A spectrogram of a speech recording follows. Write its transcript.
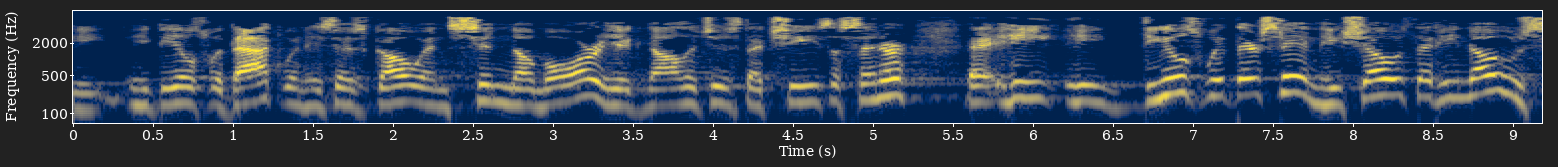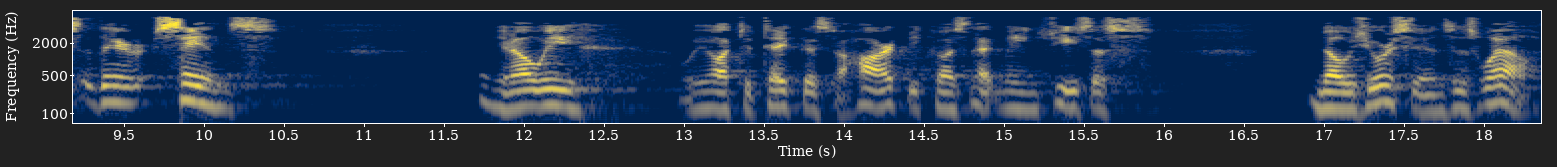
he, he deals with that when he says, go and sin no more. He acknowledges that she's a sinner. Uh, he, he deals with their sin. He shows that he knows their sins. You know, we, we ought to take this to heart because that means Jesus knows your sins as well,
